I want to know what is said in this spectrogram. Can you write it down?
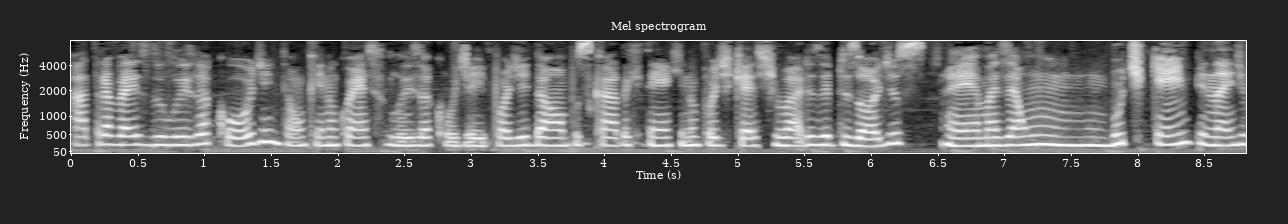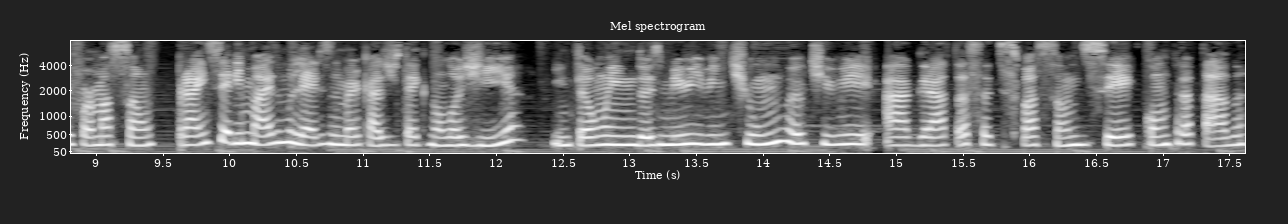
através do Luiza Code. Então, quem não conhece o Luiza Code aí pode dar uma buscada que tem aqui no podcast vários episódios. É, mas é um bootcamp, né, de formação para inserir mais mulheres no mercado de tecnologia. Então, em 2021, eu tive a grata satisfação de ser contratada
